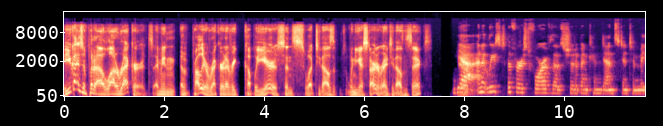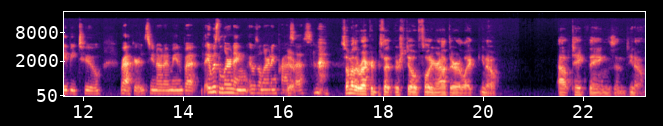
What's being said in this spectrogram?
You guys have put out a lot of records. I mean, uh, probably a record every couple of years since what 2000 when you guys started, right? 2006. Yeah, Yeah. and at least the first four of those should have been condensed into maybe two records. You know what I mean? But it was learning. It was a learning process. some of the records that are still floating around out there, are like you know, outtake things, and you know,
